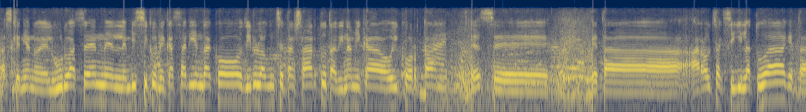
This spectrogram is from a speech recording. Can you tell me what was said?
azkenean helburua zen eh, lehenbiziko nekazariendako diru laguntzetan sartu eta dinamika ohiko hortan, ez? E, eta arraultzak zigilatuak eta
